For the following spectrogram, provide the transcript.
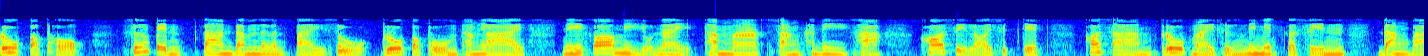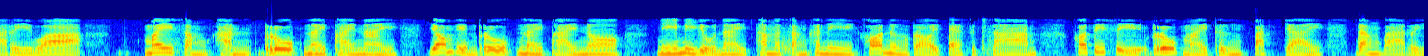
รูปประพบซึ่งเป็นการดำเนินไปสู่รูปประภูมิทั้งหลาย นี้ก็มีอยู่ในธรรมะสังคณีค่ะ ข้อ 417 ข้อ3รูปหมายถึงนิมิตกสินดังบาลีว่าไม่สำคัญรูปในภายใน ย่อมเห็นรูปในภายนอก นี้มีอยู่ในธรรมสังคณีข้อ183ข้อที่สี่รูปหมายถึงปัจจัย ดังบาลี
